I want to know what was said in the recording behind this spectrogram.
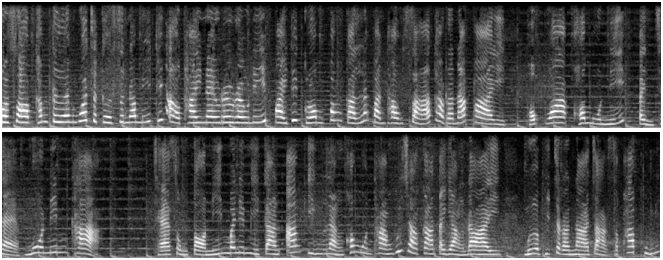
รวจสอบคำเตือนว่าจะเกิดสึนามิที่อ่าวไทยในเร็วๆนี้ไปที่กรมป้องกันและบรรเทาสาธารณภัย พบว่าข้อมูลนี้เป็นแชร์มั่วนิ่มค่ะ แชร์ส่งต่อนนี้ไม่ได้มีการอ้างอิงแหล่งข้อมูลทางวิชาการแต่อย่างใด เมื่อพิจารณาจากสภาพภูมิ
